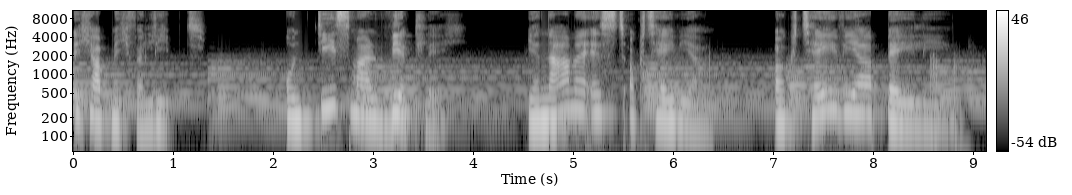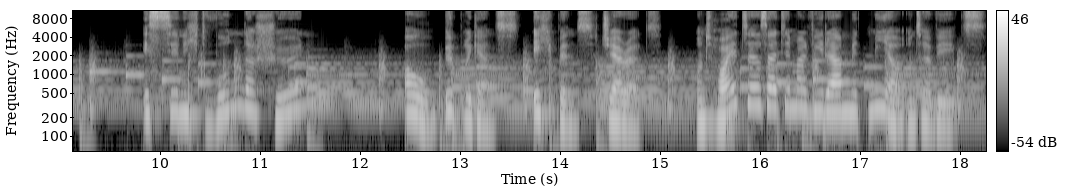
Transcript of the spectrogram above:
ich habe mich verliebt. Und diesmal wirklich. Ihr Name ist Octavia. Octavia Bailey. Ist sie nicht wunderschön? Oh, übrigens, ich bin's, Jared. Und heute seid ihr mal wieder mit mir unterwegs.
